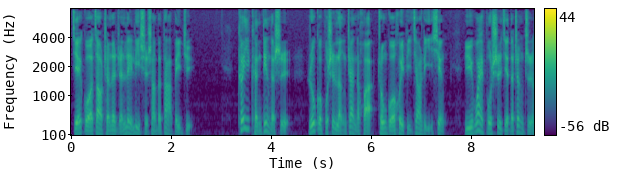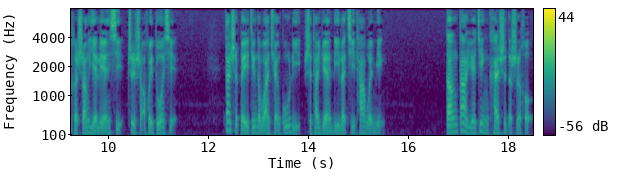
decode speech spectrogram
结果造成了人类历史上的大悲剧。可以肯定的是。如果不是冷战的话，中国会比较理性，与外部世界的政治和商业联系至少会多些。但是北京的完全孤立使它远离了其他文明。当大跃进开始的时候，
